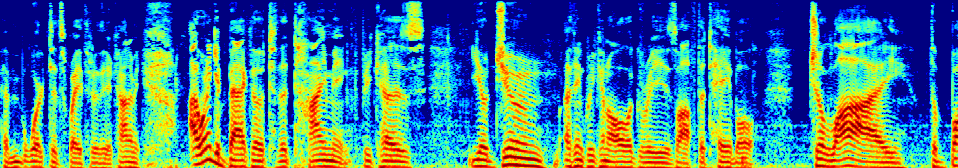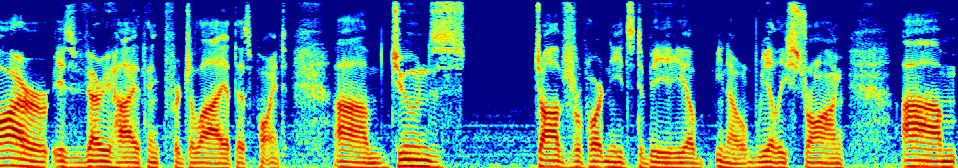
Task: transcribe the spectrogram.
have worked its way through the economy. I want to get back though to the timing because you know June I think we can all agree is off the table. July the bar is very high I think for July at this point. Um, June's jobs report needs to be uh, you know really strong. Um,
